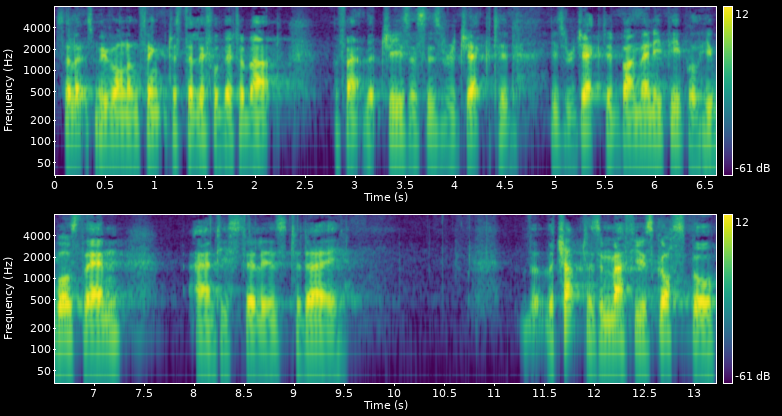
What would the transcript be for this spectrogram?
So let's move on and think just a little bit about the fact that Jesus is rejected. He's rejected by many people. He was then, and he still is today. The, the chapters in Matthew's Gospel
